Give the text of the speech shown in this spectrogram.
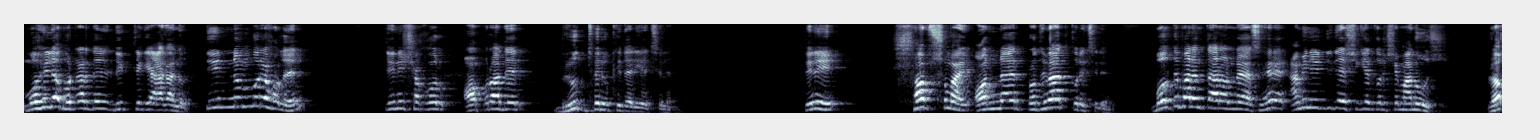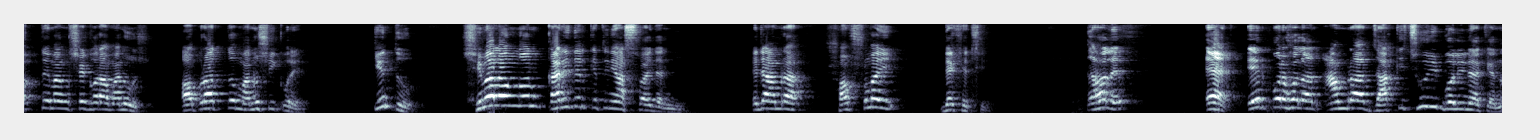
মহিলা ভোটারদের দিক থেকে আগানো, তিন নম্বরে হলেন তিনি সকল অপরাধের বিরুদ্ধে রুখে দাঁড়িয়েছিলেন। তিনি সব সময় অন্যায়ের প্রতিবাদ করেছিলেন। বলতে পারেন তার অন্যায় আছে। হ্যাঁ আমি নির্দ্বিধায় স্বীকার করি সে মানুষ। রক্তে মাংসে গড়া মানুষ, অপরাধ তো মানুষই করে। কিন্তু সীমালঙ্ঘনকারীদেরকে তিনি আশ্রয় দেননি। এটা আমরা সবসময় দেখেছি। তাহলে এক, এরপর হলো আমরা যা কিছুই বলি না কেন,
